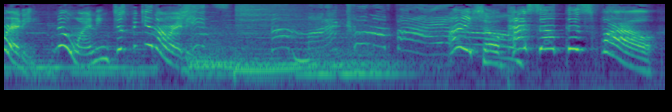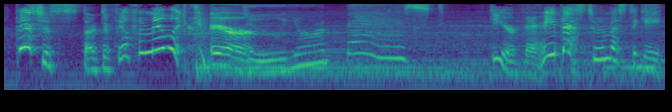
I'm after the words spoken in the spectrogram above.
already. No whining, just begin already. it's shall pass out this file. That should start to feel familiar. Do your best. Do your very best to investigate.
